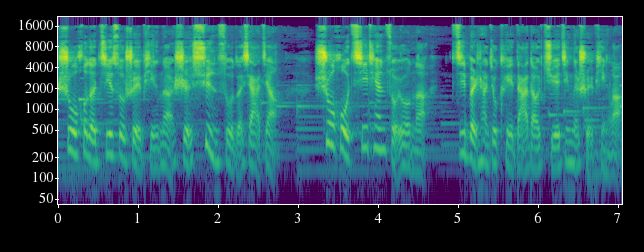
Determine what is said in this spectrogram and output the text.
术后的激素水平呢是迅速的下降，术后七天左右呢，基本上就可以达到绝经的水平了，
